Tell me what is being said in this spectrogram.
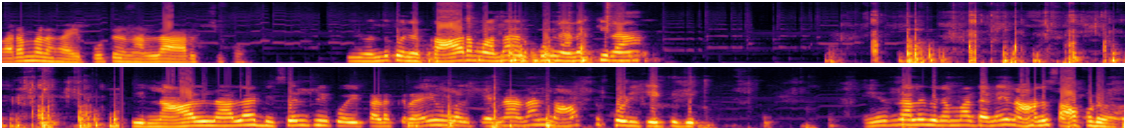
வரமிளகாயை போட்டு நல்லா அரைச்சிப்போம். இது வந்து கொஞ்சம் காரமா தான் இருக்கும்னு நினைக்கிறேன். இது நாலு நாளா டிசென்ட்ரி போய் கிடக்குறேன். இவங்களுக்கு என்னன்னா நாட்டுக்கோழி கேக்குது. இருந்தாலும் விடமாட்டேனே நானும் சாப்பிடுவேன்.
